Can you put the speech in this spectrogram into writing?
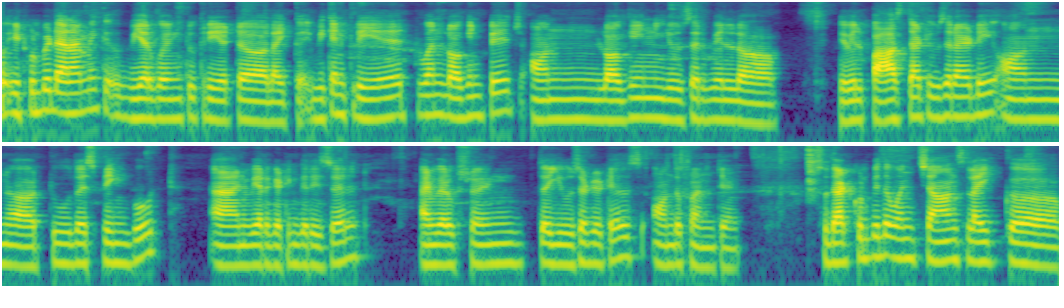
it would be dynamic. We are going to create uh, like we can create one login page. On login user will uh, we will pass that user id on uh, to the spring boot and we are getting the result and we are showing the user details on the front end. So that could be the one chance like uh,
